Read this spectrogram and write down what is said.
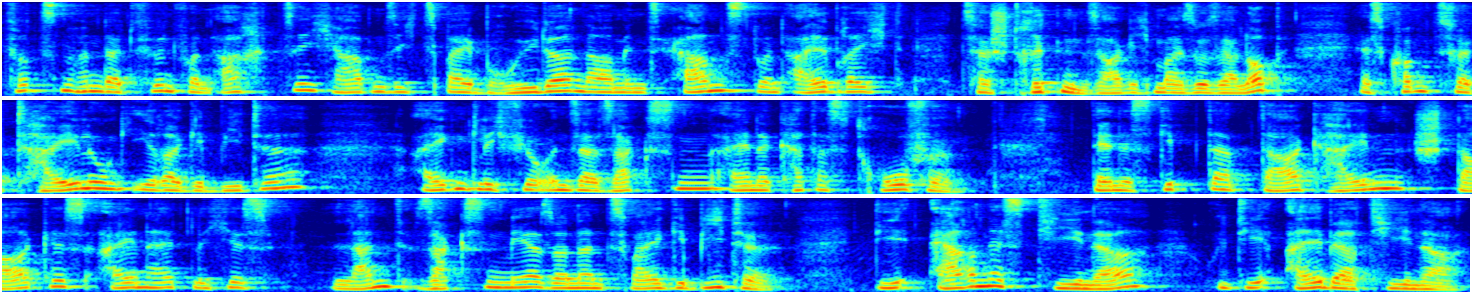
1485 haben sich zwei Brüder namens Ernst und Albrecht zerstritten, sage ich mal so salopp. Es kommt zur Teilung ihrer Gebiete. Eigentlich für unser Sachsen eine Katastrophe. Denn es gibt da, da kein starkes, einheitliches Land Sachsen mehr, sondern zwei Gebiete. Die Ernestiner und die Albertiner,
